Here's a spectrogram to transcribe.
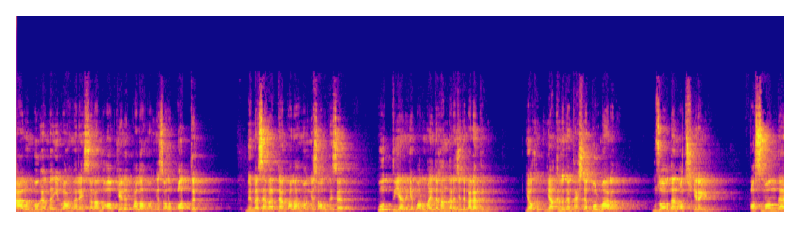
ma'lum bo'lganda ibrohim alayhissalomni olib kelib palohmonga solib otdi. Nima sababdan palohmonga soldi desa o'tni yaniga bormaydigan darajada baland edi yaqinidan tashlab bo'lmar edi uzoqdan otish kerak edi. Osmonda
